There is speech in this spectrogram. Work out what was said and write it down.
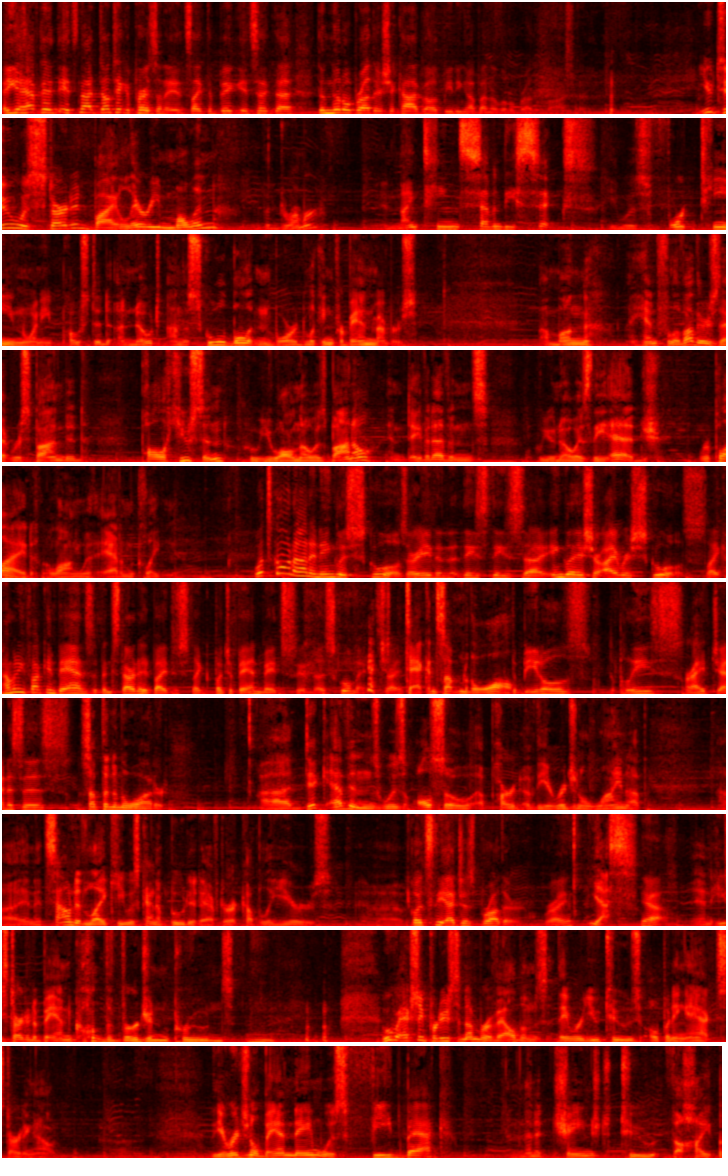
you have to. It's not. Don't take it personally. It's like the big. It's like the the middle brother Chicago beating up on the little brother Boston. U2 was started by Larry Mullen, the drummer, in 1976. He was 14 when he posted a note on the school bulletin board looking for band members. Among a handful of others that responded, Paul Hewson, who you all know as Bono, and David Evans, who you know as The Edge, replied, along with Adam Clayton. What's going on in English schools, or even these these uh, English or Irish schools? Like, how many fucking bands have been started by just like a bunch of bandmates and uh, schoolmates, right? Tacking something to the wall. The Beatles, the Police, Right. Genesis. something in the water. Uh, Dick Evans was also a part of the original lineup, uh, and it sounded like he was kind of booted after a couple of years. Uh, Well, it's the Edge's brother, right? yes. Yeah. And he started a band called the Virgin Prunes, who actually produced a number of albums. They were U2's opening act starting out. The original band name was Feedback, and then it changed to The Hype.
